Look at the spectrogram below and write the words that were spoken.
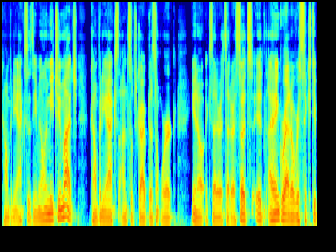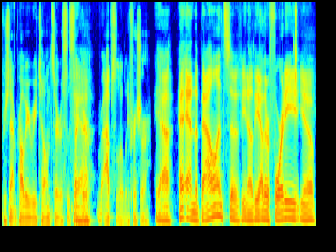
Company X is emailing me too much. Company X unsubscribe doesn't work, you know, et cetera, et cetera. So it's, it, I think we're at over 60% probably retail and services sector. Absolutely, for sure. yeah, and, and the balance of you know the other forty, you know,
